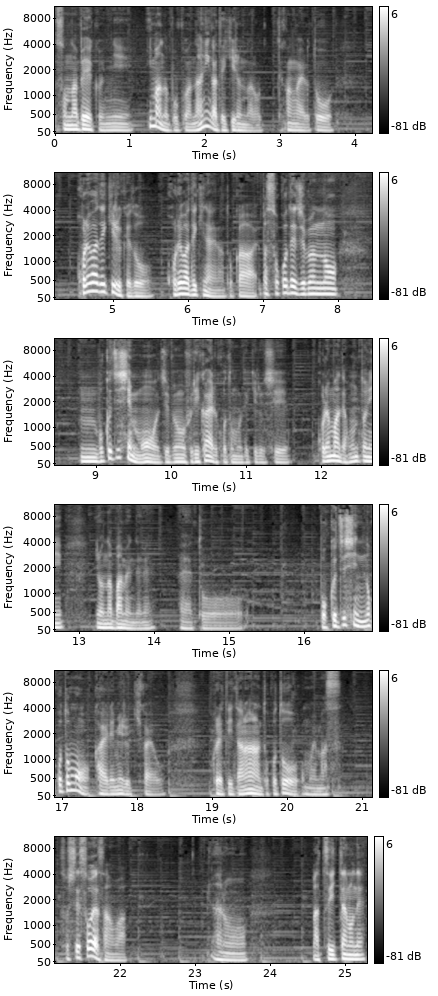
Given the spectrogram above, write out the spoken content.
そんなベイ君に今の僕は何ができるんだろうって考えるとこれはできるけどこれはできないなとかやっぱそこで自分のうん、僕自身も自分を振り返ることもできるしこれまで本当にいろんな場面でねえっ、ー、と僕自身のことも顧みる機会をくれていたななんてことを思います。そして宗谷さんはあのまあツイッターのね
